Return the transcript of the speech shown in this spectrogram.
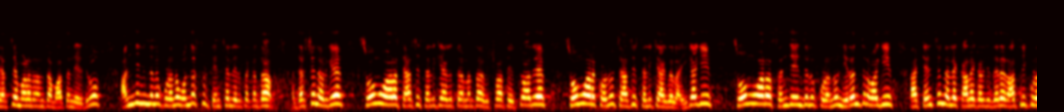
ಚರ್ಚೆ ಮಾಡೋಣ ಅಂತ ಮಾತನ್ನು ಹೇಳಿದರು. ಅಂದಿನಿಂದಲೂ ಕೂಡ ಒಂದಷ್ಟು ಟೆನ್ಷನ್ ಇರತಕ್ಕಂಥ ದರ್ಶನ್ ಅವರಿಗೆ ಸೋಮವಾರ ಚಾರ್ಜ್ ಸಲ್ಲಿಕೆ ಆಗುತ್ತೆ ಅನ್ನೋಂಥ ವಿಶ್ವಾಸ ಇತ್ತು. ಆದರೆ ಸೋಮವಾರ ಕೂಡ ಚಾರ್ಜ್ ಸಲ್ಲಿಕೆ ಆಗಲಿಲ್ಲ. ಹೀಗಾಗಿ ಸೋಮವಾರ ಸಂಜೆಯಿಂದಲೂ ಕೂಡ ನಿರಂತರವಾಗಿ, ಆ ಟೆನ್ಷನ್ನಲ್ಲೇ ಕಾಲ ಕಳೆದಿದ್ದಾರೆ. ರಾತ್ರಿ ಕೂಡ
